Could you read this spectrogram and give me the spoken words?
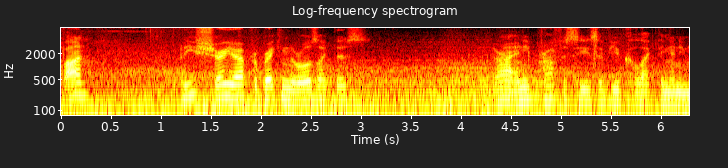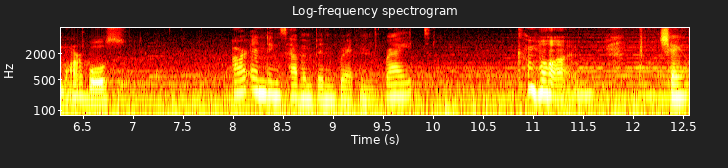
Vaughn, are you sure you're up for breaking the rules like this? There aren't any prophecies of you collecting any marbles. Our endings haven't been written, right? Come on, champ.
